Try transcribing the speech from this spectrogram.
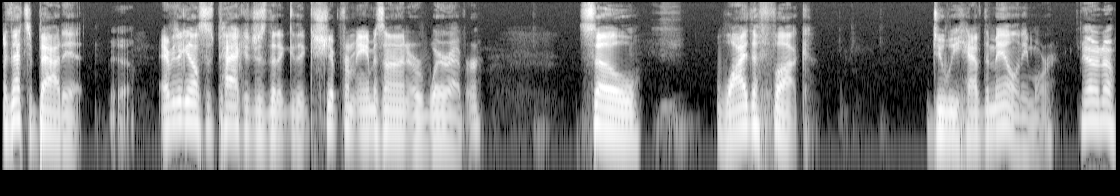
and that's about it. Yeah. Everything else is packages that, that ship from Amazon or wherever. So, why the fuck do we have the mail anymore? yeah, I don't know.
